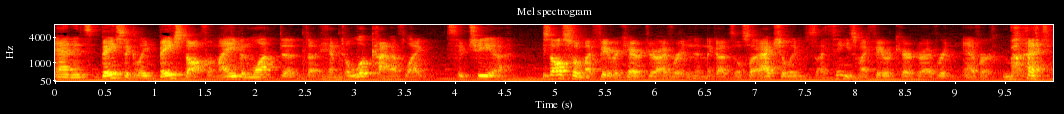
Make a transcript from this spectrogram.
And it's basically based off him. I even want the, the, him to look kind of like Tsuchiya. He's also my favorite character I've written in the Godzilla. So actually, I think he's my favorite character I've written ever. But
